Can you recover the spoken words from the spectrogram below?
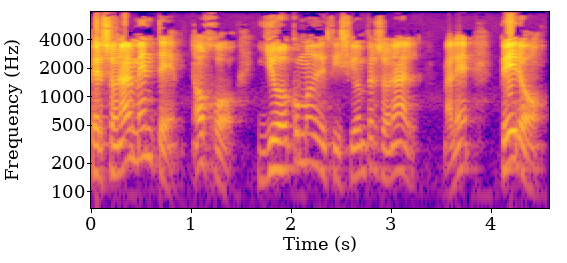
Personalmente, ojo, yo como decisión personal, ¿vale? Pero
